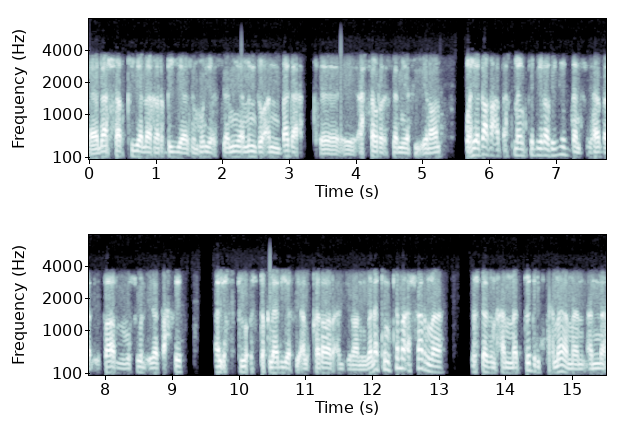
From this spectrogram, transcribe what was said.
آه، لا شرقية لا غربية جمهورية إسلامية منذ أن بدأت الثورة الإسلامية في إيران. وهي دفعت أثمان كبيرة جدا في هذا الإطار للوصول إلى تحقيق الاستقلالية في القرار الإيراني. ولكن كما أشرنا أستاذ محمد تدرك تماما أنه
